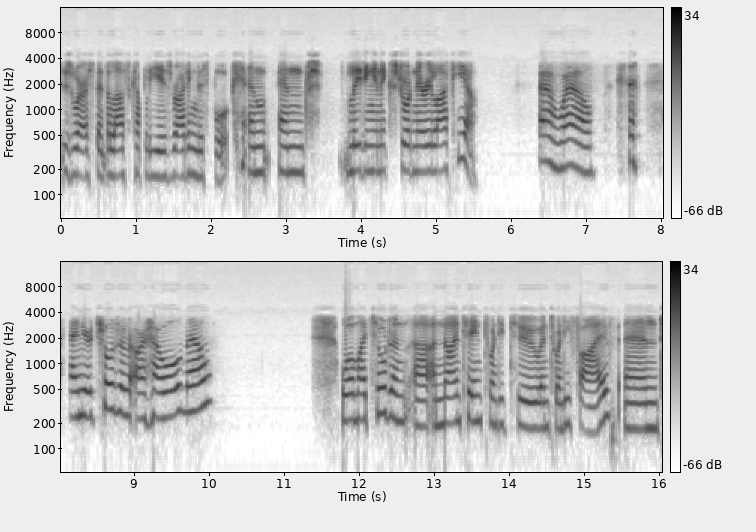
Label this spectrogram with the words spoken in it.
is where I spent the last couple of years writing this book, and and leading an extraordinary life here. Oh wow! and your children are how old now? Well, my children uh, are 19, 22, and 25, and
